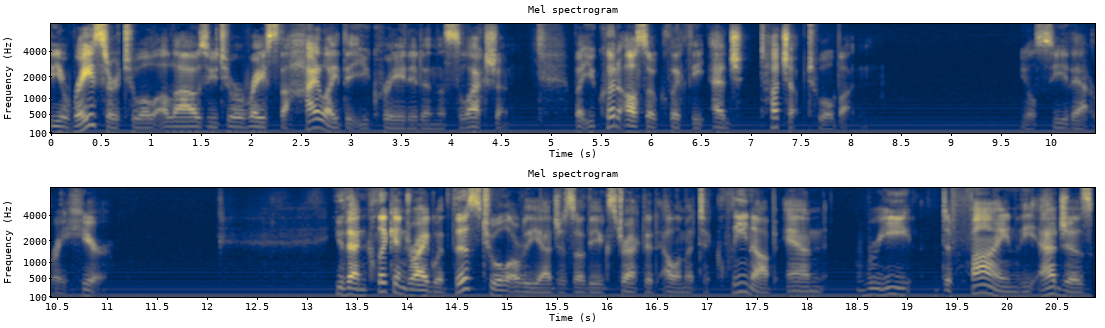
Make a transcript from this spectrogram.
The eraser tool allows you to erase the highlight that you created in the selection, but you could also click the Edge Touch-Up tool button. You'll see that right here. You then click and drag with this tool over the edges of the extracted element to clean up and redefine the edges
